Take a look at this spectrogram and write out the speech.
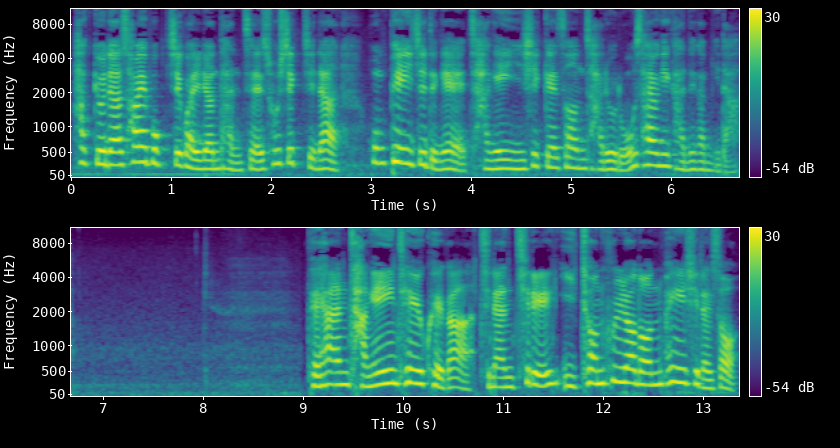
학교나 사회복지 관련 단체 소식지나 홈페이지 등의 장애인 인식 개선 자료로 사용이 가능합니다. 대한장애인체육회가 지난 7일 이천 훈련원 회의실에서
